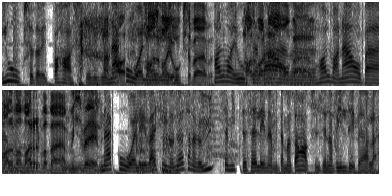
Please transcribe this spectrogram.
juuksed olid pahasti, mingi nägu oli. halva juuksepäev. halva juuksepäev, halva näopäev. halva varbapäev, mis veel? nägu oli väsinud, ühesõnaga üldse mitte selline, mida ma tahaksin sinna pildi peale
